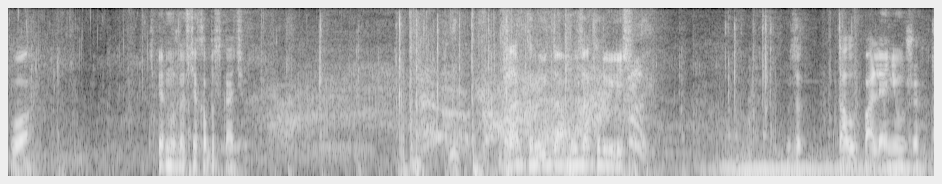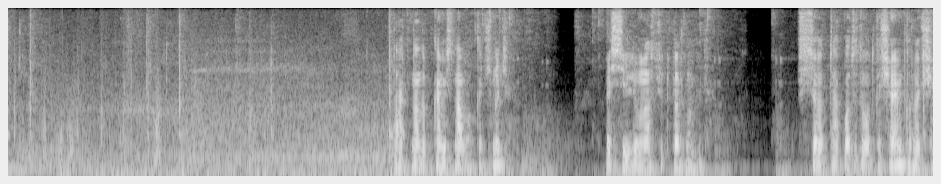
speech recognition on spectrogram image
Во. Теперь нужно всех обыскать. Закрыто, мы закрылись. Затолпали они уже. Так, надо пока месть навык качнуть. По силе у нас что-то должно быть. Все, так, вот это вот качаем, короче.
